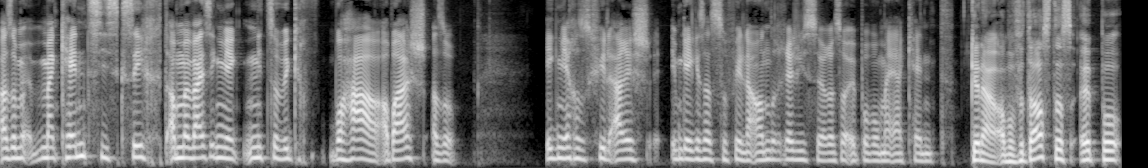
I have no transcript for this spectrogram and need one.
also man, man kennt sein Gesicht, aber man weiß irgendwie nicht so wirklich woher. Aber er ist, also irgendwie habe ich das Gefühl, er ist im Gegensatz zu vielen anderen Regisseuren so jemand, wo man erkennt. Genau, aber für das, dass jemand,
